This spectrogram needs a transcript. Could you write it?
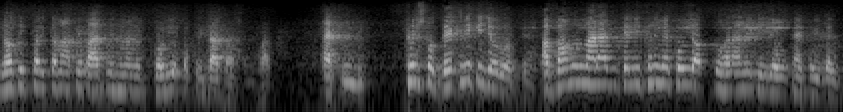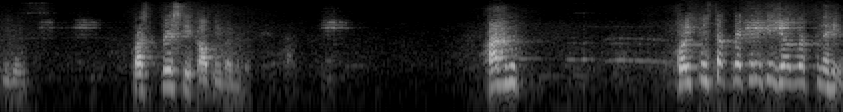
नौतिक परिक्रमा के बाद में उन्होंने कोरियो पत्रिका का संपादक। फिर इसको देखने की ज़रूरत है। अब बामुन महाराज के लिखने में कोई अब दोहराने की ज़रूरत है, कोई गलती नहीं। बस प्रेस की कॉपी बन गई। अब कोई पुस्तक देखने की ज़रूरत नहीं।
